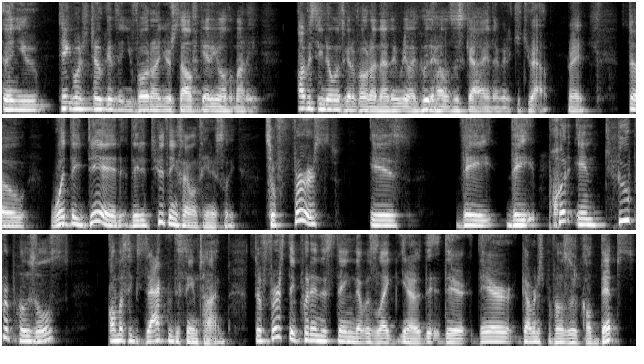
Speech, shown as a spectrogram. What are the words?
then you take a bunch of tokens and you vote on yourself getting all the money, obviously, no one's going to vote on that. They're going to be like, "Who the hell is this guy?" and they're going to kick you out, right? So what they did, they did two things simultaneously. So first is they they put in two proposals almost exactly the same time. So first they put in this thing that was like, you know, th- their their governance proposal is called BIPs,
